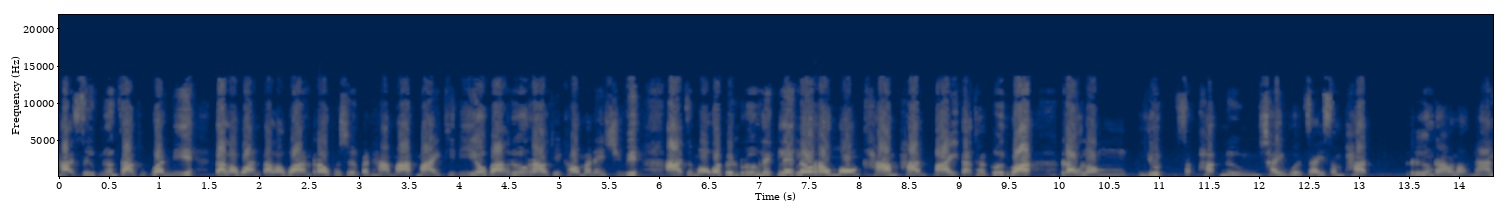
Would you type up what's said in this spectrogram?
ค่ะ สืบเนื่องจากทุกวันนี้ แต่ละวันแต่ละวันเราเผชิญปัญหามากมายทีเดียว บางเรื่องราวที่เข้ามาในชีวิต อาจจะมองว่าเป็นเรื่องเล็กๆ แล้วเรามองข้ามผ่านไป แต่ถ้าเกิดว่าเราลองหยุดสักพักหนึ่งใช้หัวใจสัมผัส เรื่องราวเหล่านั้น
